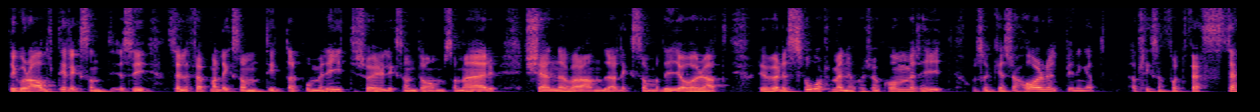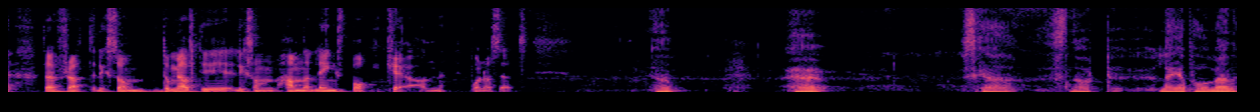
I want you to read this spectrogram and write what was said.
det går alltid liksom, så istället för att man liksom tittar på meriter så är det liksom de som är, känner varandra liksom och det gör att det är väldigt svårt för människor som kommer hit och som kanske har en utbildning att att liksom få ett fäste. Därför att liksom, de är alltid liksom hamnar längst bak i kön på något sätt. Ja. Jag ska snart lägga på, men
